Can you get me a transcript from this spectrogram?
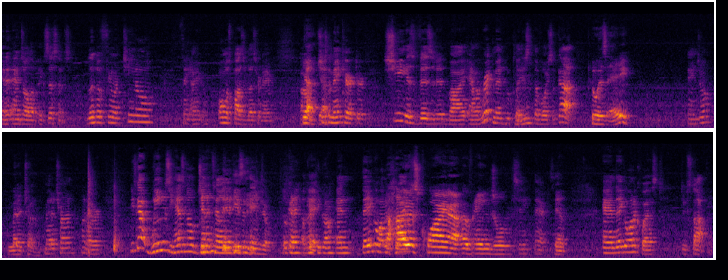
and it ends all of existence. Linda Fiorentino, I think I'm almost positive that's her name. Um, Yeah, she's yeah. the main character. She is visited by Alan Rickman, who plays Mhm. the voice of God. who is a Angel, Metatron. Metatron, whatever. He's got wings. He has no genitalia. He's an angel. Okay, Okay. keep going. And they go on a The quest. highest choir of angels. See there. See? Yeah. And they go on a quest to stop him.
